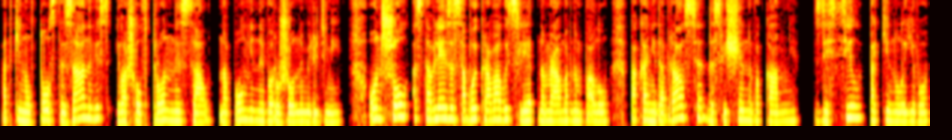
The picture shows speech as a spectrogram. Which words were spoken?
откинул толстый занавес и вошел в тронный зал, наполненный вооруженными людьми. Он шел, оставляя за собой кровавый след на мраморном полу, пока не добрался до священного камня. Здесь сила покинула его,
